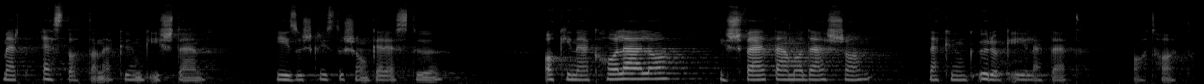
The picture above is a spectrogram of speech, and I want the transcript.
Mert ezt adta nekünk Isten Jézus Krisztuson keresztül, akinek halála és feltámadása nekünk örök életet adhat.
